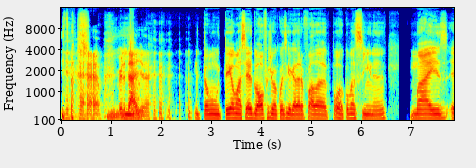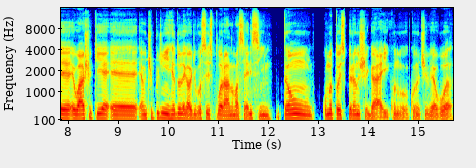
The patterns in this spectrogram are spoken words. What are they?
Verdade, né? Então ter uma série do Alfred é uma coisa que a galera fala, pô, como assim, né? Mas é, eu acho que é, é, é, um tipo de enredo legal de você explorar numa série, sim. Então, como eu tô esperando chegar aí, quando, quando eu tiver, eu vou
